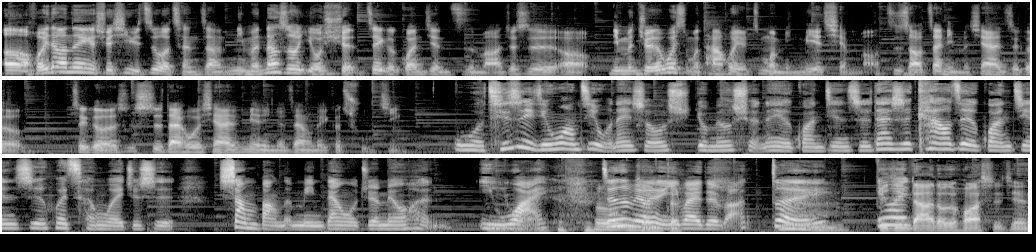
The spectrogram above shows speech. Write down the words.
呃，回到那个学习与自我成长，你们那时候有选这个关键字吗？就是呃，你们觉得为什么它会这么名列前茅？至少在你们现在这个这个时代，或者现在面临的这样的一个处境。我其实已经忘记我那时候有没有选那个关键字，但是看到这个关键字会成为就是上榜的名单，我觉得没有很意外，意外 真的没有很意外，对吧？对。嗯毕竟大家都是花时间，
